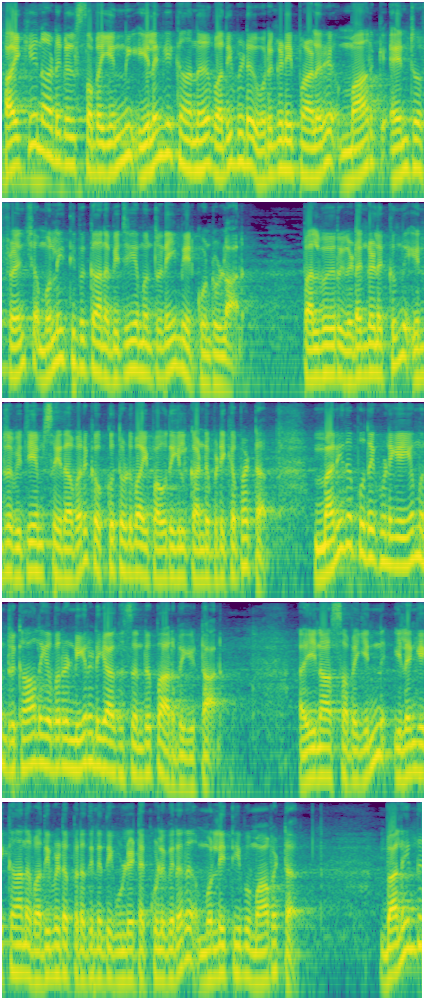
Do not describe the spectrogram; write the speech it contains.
ஐக்கிய நாடுகள் சபையின் இலங்கைக்கான வதிவிட ஒருங்கிணைப்பாளர் மார்க் என்ட்ரோ பிரெஞ்ச் முல்லைத்தீவுக்கான விஜயம் ஒன்றினை மேற்கொண்டுள்ளார். பல்வேறு இடங்களுக்கும் இன்று விஜயம் செய்த அவர் கொக்கு தொடுவாய் பகுதியில் கண்டுபிடிக்கப்பட்ட மனித புதைகுழியையும் இன்று காலை அவர் நேரடியாக சென்று பார்வையிட்டார். ஐநா சபையின் இலங்கைக்கான வதிவிட பிரதிநிதி உள்ளிட்ட குழுவினர் முல்லைத்தீவு மாவட்ட வலைந்து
